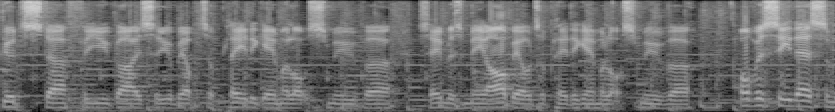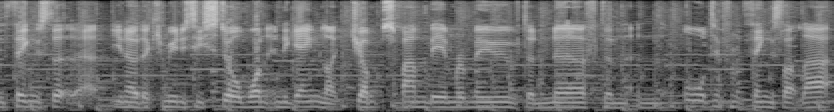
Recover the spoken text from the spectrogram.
good stuff for you guys so you'll be able to play the game a lot smoother. Same as me, I'll be able to play the game a lot smoother. Obviously, there's some things that, uh, you know, the community still want in the game, like jump spam being removed and nerfed and, and all different things like that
